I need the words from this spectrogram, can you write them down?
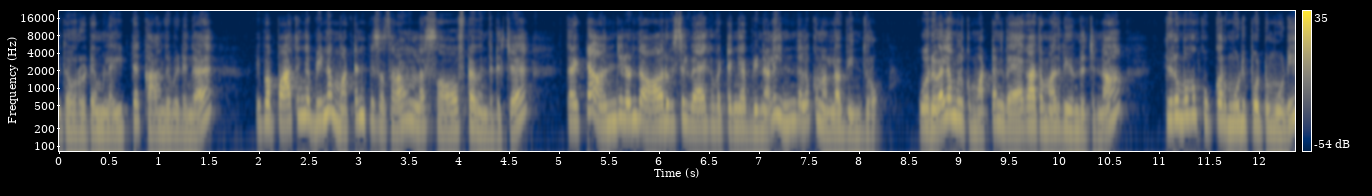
இதை ஒரு டைம் லைட்டாக கலந்து விடுங்க. இப்போ பார்த்தீங்க அப்படின்னா மட்டன் பீசஸ் எல்லாம் நல்லா சாஃப்டாக வெந்துடுச்சு. கரெக்டாக அஞ்சுலேருந்து ஆறு விசில் வேக விட்டீங்க அப்படின்னாலே இந்த அளவுக்கு நல்லா வெந்துடும் ஒருவேளை உங்களுக்கு மட்டன் வேகாத மாதிரி இருந்துச்சுன்னா திரும்பவும் குக்கர் மூடி போட்டு மூடி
